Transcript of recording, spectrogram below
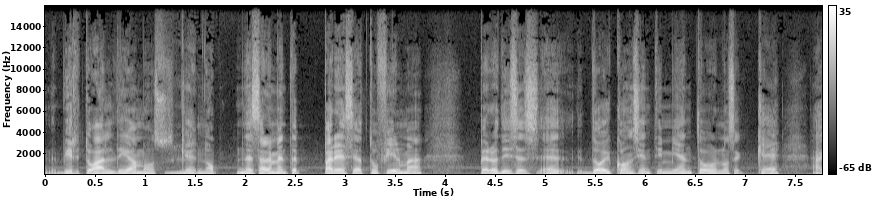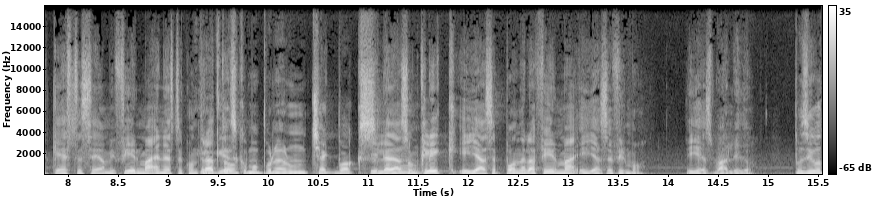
virtual, digamos, que no necesariamente parece a tu firma, pero dices, eh, doy consentimiento o no sé qué a que este sea mi firma en este contrato. que es como poner un checkbox. Y le das como- un clic y ya se pone la firma y ya se firmó. Y es válido. Pues digo,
